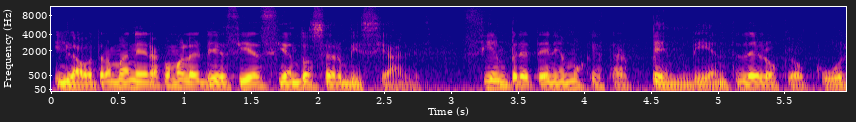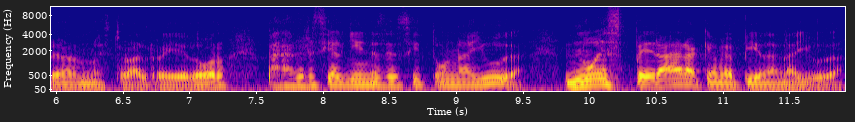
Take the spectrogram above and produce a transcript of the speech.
Y la otra manera, como les decía, es siendo serviciales. Siempre tenemos que estar pendientes de lo que ocurre a nuestro alrededor para ver si alguien necesita una ayuda. No esperar a que me pidan la ayuda.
